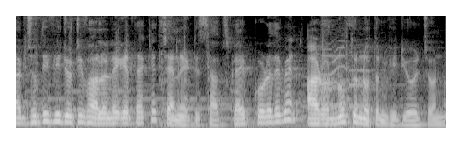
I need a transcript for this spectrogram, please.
আর যদি ভিডিওটি ভালো লেগে থাকে, চ্যানেলটি সাবস্ক্রাইব করে দেবেন আরও নতুন নতুন ভিডিওর জন্য।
